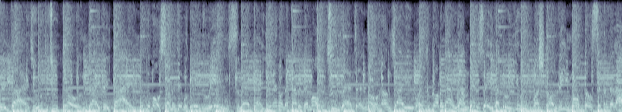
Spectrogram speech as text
ずっとずっと大体痛い寝ても覚めてもデイドリームせめて夢の中ででも全ての犯罪を心が病んでるせいだという。もし取り戻せたなら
